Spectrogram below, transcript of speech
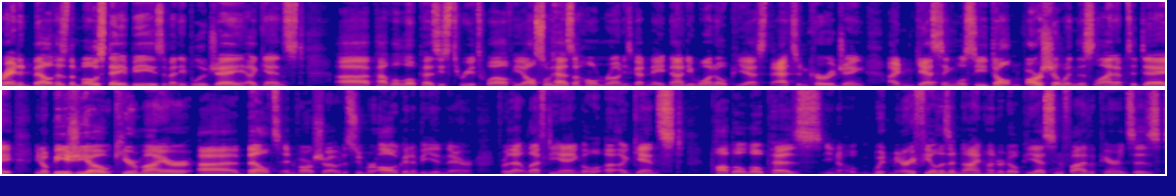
Brandon Belt has the most ABs of any Blue Jay against uh, Pablo Lopez, he's 3 of 12. He also has a home run. He's got an 891 OPS. That's encouraging. I'm guessing we'll see Dalton Varsho in this lineup today. You know, Biggio, Kiermaier, uh, Belt, and Varsho, I would assume, are all going to be in there for that lefty angle uh, against Pablo Lopez, you know, Whit Merrifield has a 900 OPS in five appearances.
